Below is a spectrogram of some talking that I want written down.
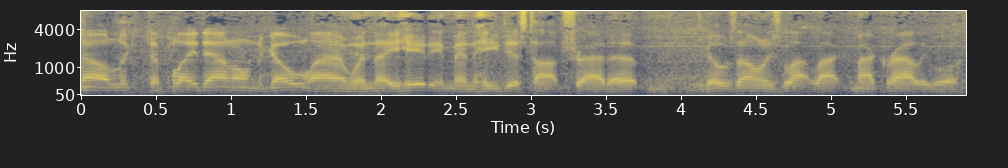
no. Look at the play down on the goal line when they hit him, and he just hops right up and goes on. He's a lot like Mike Reilly was.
